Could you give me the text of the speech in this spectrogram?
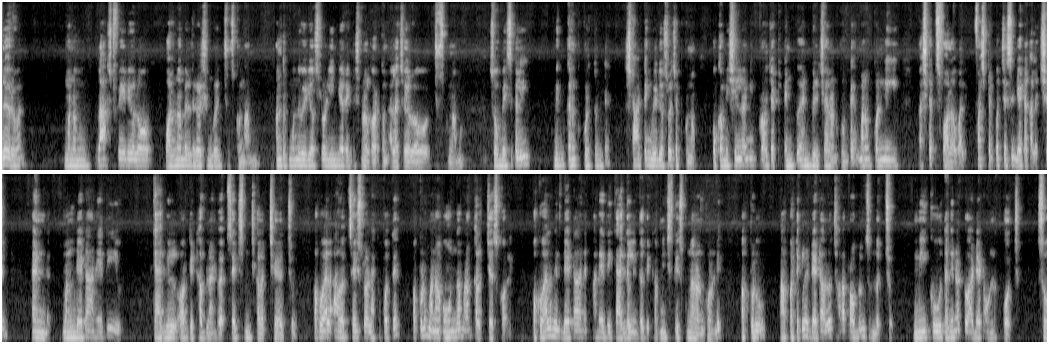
Hello everyone మనం last వీడియోలో వాల్నబుల్ regression గురించి చూసుకున్నాము. అంతకు ముందు వీడియోస్లో లీనియర్ రిగ్రెషన్ అల్గోరిథం ఎలా చేయాలో చూసుకున్నాము. సో బేసికలీ మీకు కనుక గుర్తుంటే స్టార్టింగ్ వీడియోస్లో చెప్పుకున్నాం. ఒక machine learning project end to end build చేయాలనుకుంటే మనం కొన్ని uh, స్టెప్స్ ఫాలో అవ్వాలి. ఫస్ట్ స్టెప్ వచ్చేసి డేటా కలెక్షన్ అండ్ మనం డేటా అనేది క్యాగిల్ ఆర్ గిట్ హబ్ లాంటి వెబ్సైట్స్ నుంచి కలెక్ట్ చేయొచ్చు. ఒకవేళ ఆ వెబ్సైట్స్లో లేకపోతే అప్పుడు మన ఓన్గా మనం కలెక్ట్ చేసుకోవాలి. ఒకవేళ మీరు డేటా అనేది క్యాగిల్ ఇంకా గిట్హబ్ నుంచి తీసుకున్నారు అనుకోండి అప్పుడు ఆ పర్టికులర్ డేటాలో చాలా ప్రాబ్లమ్స్ ఉండొచ్చు. మీకు తగినట్టు ఆ డేటా ఉండకపోవచ్చు. సో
